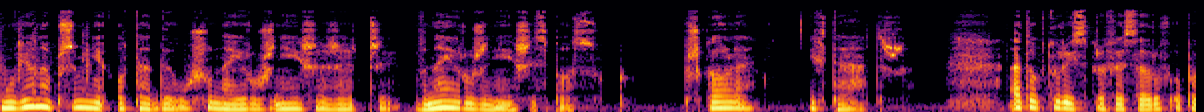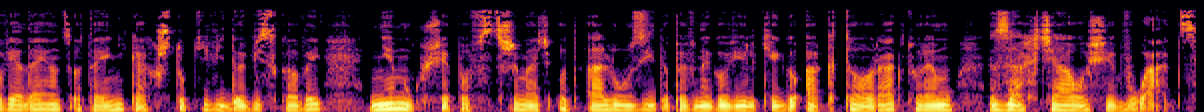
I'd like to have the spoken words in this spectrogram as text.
Mówiono przy mnie o Tadeuszu najróżniejsze rzeczy w najróżniejszy sposób. W szkole i w teatrze. A to któryś z profesorów, opowiadając o tajnikach sztuki widowiskowej, nie mógł się powstrzymać od aluzji do pewnego wielkiego aktora, któremu zachciało się władzy.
